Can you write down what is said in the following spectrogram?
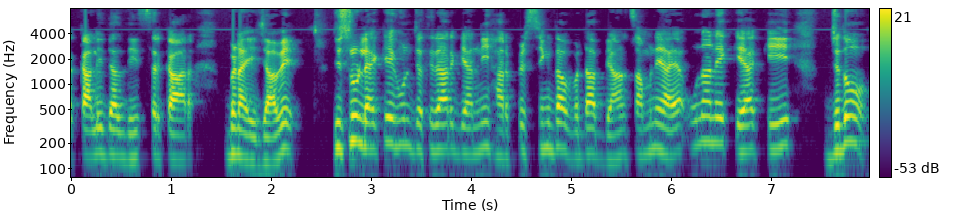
ਅਕਾਲੀ ਦਲ ਦੀ ਸਰਕਾਰ ਬਣਾਈ ਜਾਵੇ। ਜਿਸ ਨੂੰ ਲੈ ਕੇ ਹੁਣ ਜਥੇਦਾਰ ਗਿਆਨੀ ਹਰਪ੍ਰੀਤ ਸਿੰਘ ਦਾ ਵੱਡਾ ਬਿਆਨ ਸਾਹਮਣੇ ਆਇਆ। ਉਹਨਾਂ ਨੇ ਕਿਹਾ ਕਿ ਜਦੋਂ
